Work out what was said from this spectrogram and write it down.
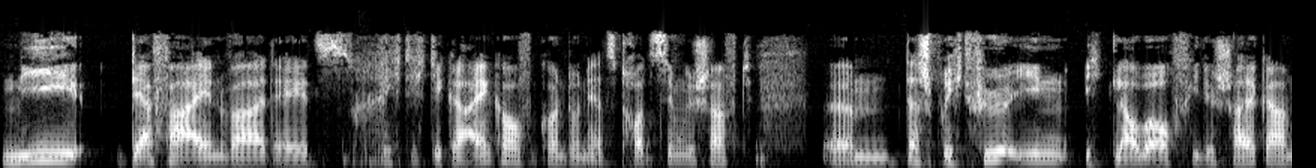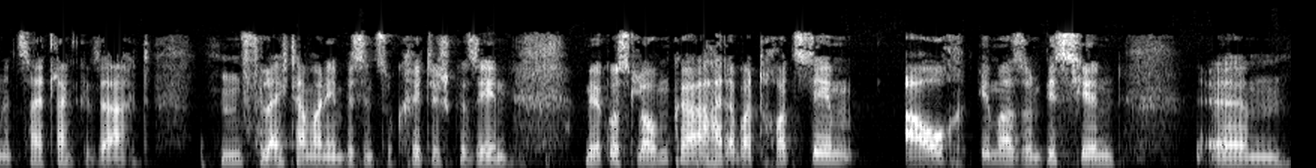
nie der Verein war, der jetzt richtig dicker einkaufen konnte und er hat es trotzdem geschafft. Ähm, das spricht für ihn. Ich glaube auch viele Schalker haben eine Zeit lang gesagt, hm, vielleicht haben wir den ein bisschen zu kritisch gesehen. Mirko Slomka hat aber trotzdem auch immer so ein bisschen ähm,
